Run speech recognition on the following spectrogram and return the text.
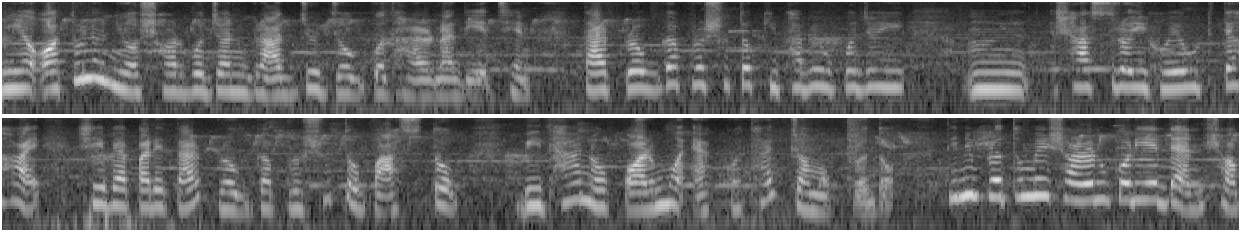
নিয়ে অতুলনীয় সর্বজন গ্রাহ্য যোগ্য ধারণা দিয়েছেন। তার প্রজ্ঞাপ্রসূত কীভাবে উপযোগী সাশ্রয়ী হয়ে উঠতে হয়, সে ব্যাপারে তার প্রজ্ঞাপ্রসূত বাস্তব বিধান ও কর্ম এক কথায় চমকপ্রদ। তিনি প্রথমে স্মরণ করিয়ে দেন সব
